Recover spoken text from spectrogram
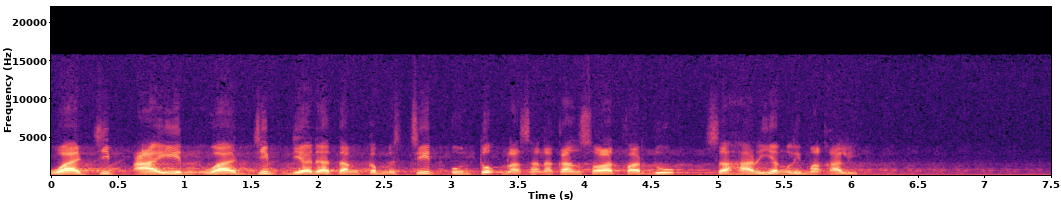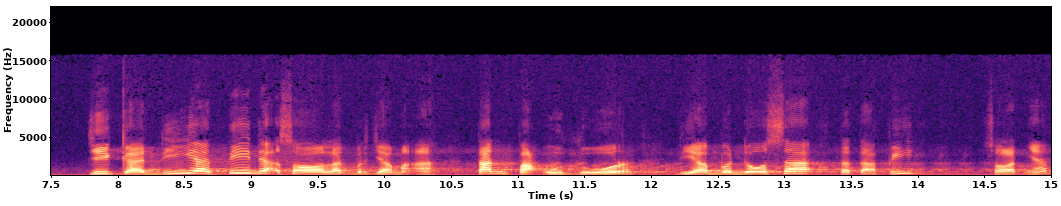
wajib ain, wajib dia datang ke masjid untuk melaksanakan sholat fardu sehari yang lima kali. Jika dia tidak sholat berjamaah tanpa uzur, dia berdosa tetapi sholatnya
